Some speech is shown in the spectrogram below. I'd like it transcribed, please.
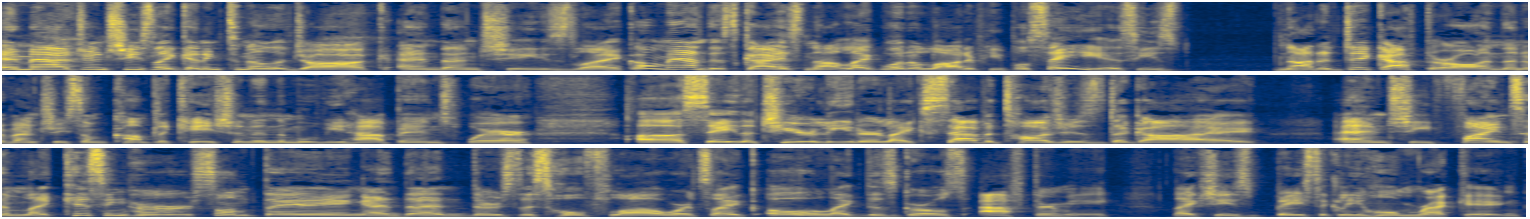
imagine she's like getting to know the jock, and then she's like, "Oh man, this guy is not like what a lot of people say he is. He's not a dick after all." And then eventually, some complication in the movie happens where, uh, say the cheerleader like sabotages the guy, and she finds him like kissing her or something, and then there's this whole flaw where it's like, "Oh, like this girl's after me." Like she's basically home wrecking.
